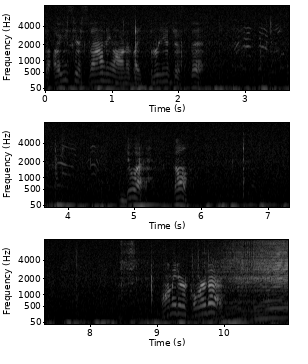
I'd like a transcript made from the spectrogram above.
the ice you're standing on is like three inches thick. Do it. Go. Want me to record it?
